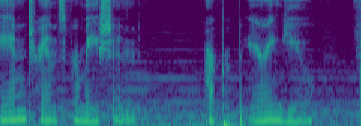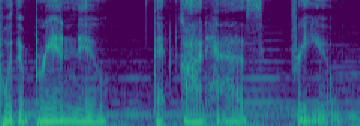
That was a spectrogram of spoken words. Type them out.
and transformation are preparing you for the brand new that God has for you.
